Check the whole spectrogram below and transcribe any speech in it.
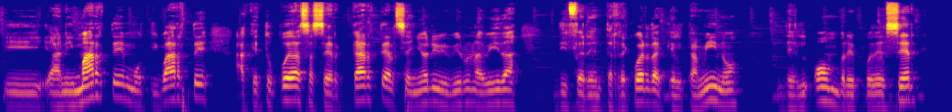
y animarte, motivarte a que tú puedas acercarte al Señor y vivir una vida diferente. Recuerda que el camino del hombre puede ser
